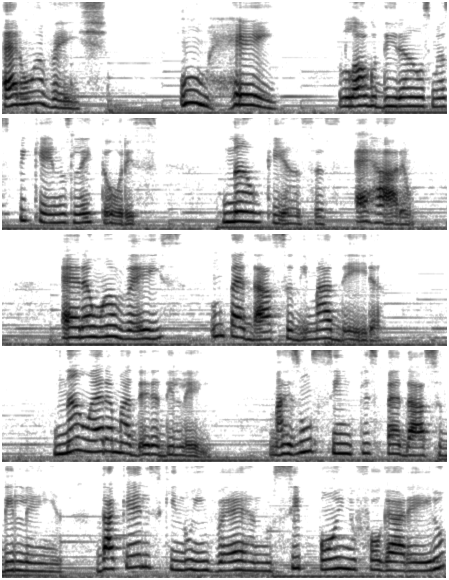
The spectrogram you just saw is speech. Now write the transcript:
Era uma vez um rei, logo dirão os meus pequenos leitores. Não, crianças, erraram. Era uma vez um pedaço de madeira. Não era madeira de lei, mas um simples pedaço de lenha, daqueles que no inverno se põe no fogareiro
